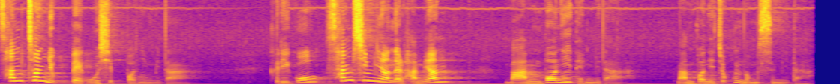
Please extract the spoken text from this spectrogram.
3650번입니다. 그리고 30년을 하면 만 번이 됩니다. 만 번이 조금 넘습니다.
